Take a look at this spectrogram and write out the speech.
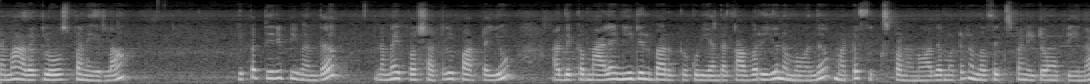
நம்ம அதை க்ளோஸ் பண்ணிடலாம். இப்போ திருப்பி வந்து நம்ம இப்போ ஷட்டில் பாட்டையும் அதுக்கு மேலே நீடில் பார் இருக்கக்கூடிய அந்த கவரையும் நம்ம வந்து மட்டும் ஃபிக்ஸ் பண்ணணும். அதை மட்டும் நம்ம ஃபிக்ஸ் பண்ணிட்டோம் அப்படின்னா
